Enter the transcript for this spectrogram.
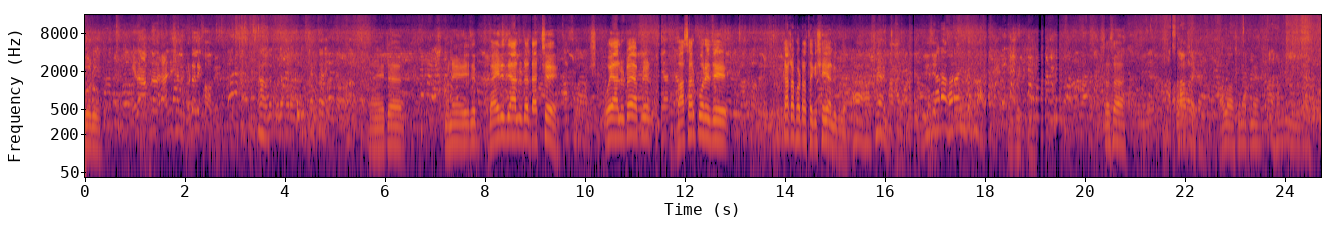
গরু। হ্যাঁ, এটা মানে এই যে বাইরে যে আলুটা যাচ্ছে ওই আলুটাই আপনার বাসার পরে যে কাটা ফাটা থাকে সেই আলুগুলো। চাচা ভালো আছেন আপনি? আলহামদুলিল্লাহ।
